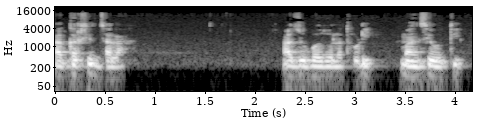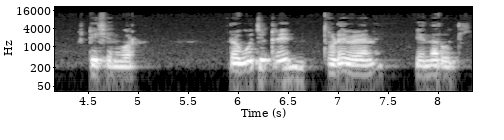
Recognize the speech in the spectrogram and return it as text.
आकर्षित झाला. आजूबाजूला थोडी माणसे होती स्टेशनवर. रघुची ट्रेन थोड्या वेळाने येणार होती.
